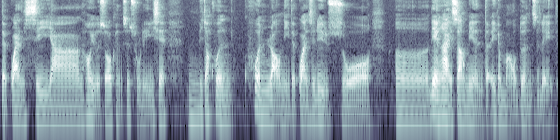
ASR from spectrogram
的关系呀，然后有的时候可能是处理一些嗯比较困困扰你的关系，例如说呃恋爱上面的一个矛盾之类的，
